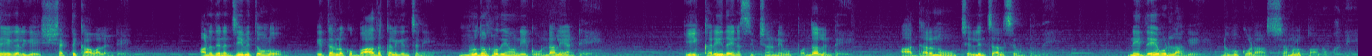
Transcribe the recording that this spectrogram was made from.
చేయగలిగే శక్తి కావాలంటే అనుదిన జీవితంలో ఇతరులకు బాధ కలిగించని మృదు హృదయం నీకు ఉండాలి అంటే ఈ ఖరీదైన శిక్షణ నీవు పొందాలంటే ఆ ధరను చెల్లించాల్సి ఉంటుంది. నీ దేవుడిలాగే నువ్వు కూడా శ్రమలు పాలవ్వాలి.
